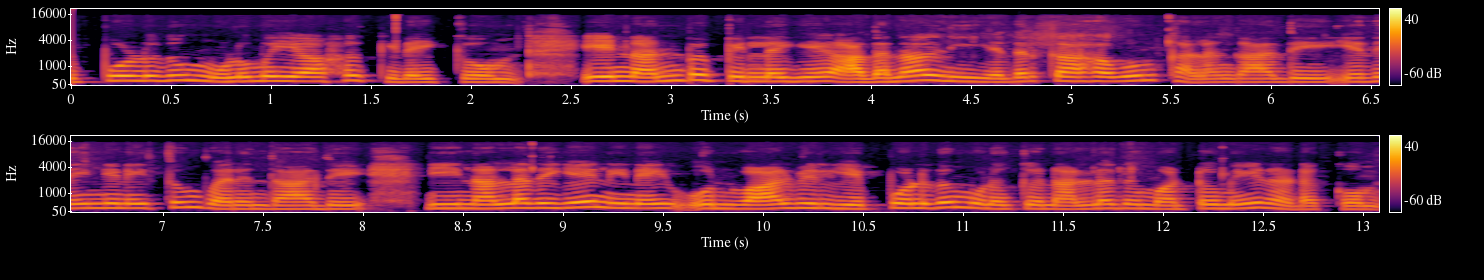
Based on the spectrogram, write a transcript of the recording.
எப்பொழுதும் முழுமையாக கிடைக்கும். என் அன்பு பிள்ளையே அதனால் நீ எதற்காகவும் கலங்காதே. எதை நினைத்தும் வருந்தாதே. நீ நல்லதையே நினை உன் வாழ்வில் எப்பொழுதும் உனக்கு நல்லது மட்டுமே நடக்கும்.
